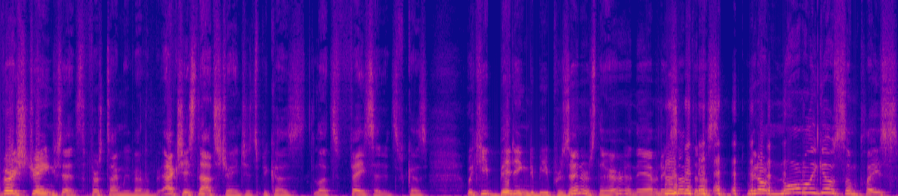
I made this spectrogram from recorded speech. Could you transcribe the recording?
Very strange. That's the first time we've ever. Actually, it's not strange. It's because let's face it. It's because we keep bidding to be presenters there, and they haven't accepted us. We don't normally go someplace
